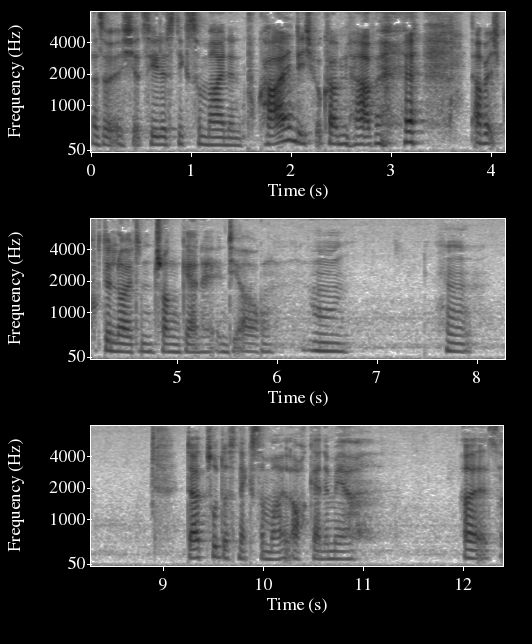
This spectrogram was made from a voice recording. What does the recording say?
Also ich erzähle jetzt nichts von meinen Pokalen, die ich bekommen habe, aber ich gucke den Leuten schon gerne in die Augen. Hm. Hm. Dazu das nächste Mal auch gerne mehr. Also,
